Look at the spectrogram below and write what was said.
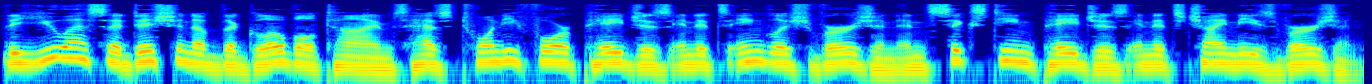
The U.S. edition of the Global Times has 24 pages in its English version and 16 pages in its Chinese version.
